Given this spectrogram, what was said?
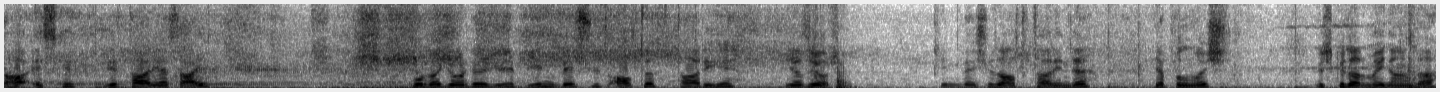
daha eski bir tarihe sahip. Burada gördüğünüz gibi 1506 tarihi yazıyor. 1506 tarihinde yapılmış. Üsküdar Meydanı'nda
